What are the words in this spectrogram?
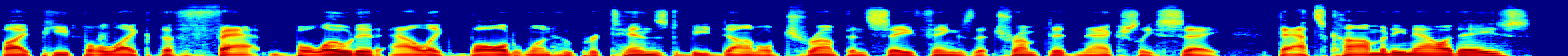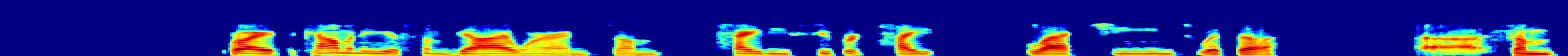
by people like the fat, bloated Alec Baldwin who pretends to be Donald Trump and say things that Trump didn't actually say. That's comedy nowadays. Right. The comedy of some guy wearing some tidy, super tight black jeans with a uh, some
